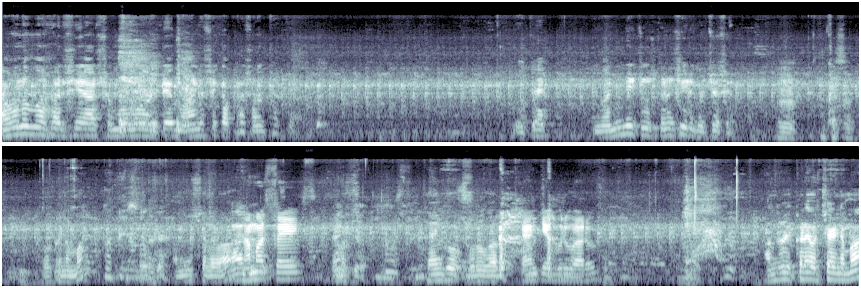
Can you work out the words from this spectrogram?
రమణ మహర్షి ఆశ్రమము అంటే మానసిక ప్రశాంతత. ఓకే. ఇవన్నీ చూసుకుని ఇక్కడికి వచ్చేసారు. ఓకేనమ్మా? నమస్తే థ్యాంక్ యూ థ్యాంక్ యూ గురువు గారు థ్యాంక్ యూ గురువారు అందరూ ఇక్కడే వచ్చేయండి అమ్మా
